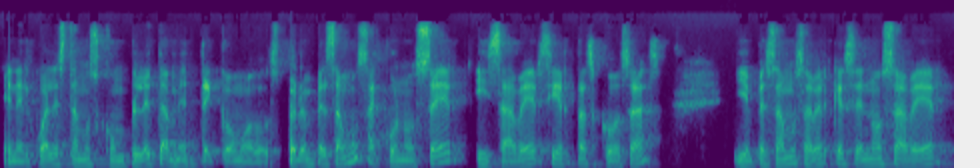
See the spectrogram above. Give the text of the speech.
en el cual estamos completamente cómodos, pero empezamos a conocer y saber ciertas cosas y empezamos a ver que ese no saber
